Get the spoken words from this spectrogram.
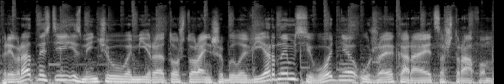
Превратности изменчивого мира. То, что раньше было верным, сегодня сегодня уже карается штрафом.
